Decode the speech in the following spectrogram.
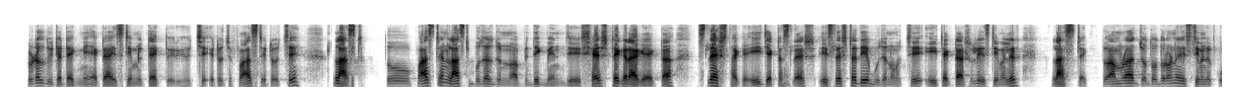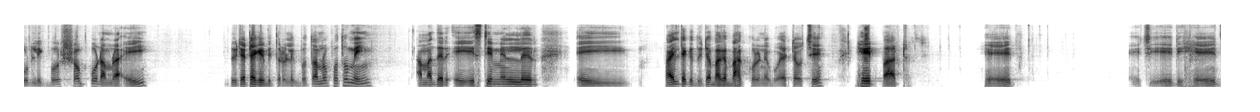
টোটাল দুইটা ট্যাগ নিয়ে একটা HTML ট্যাগ তৈরি হচ্ছে। এটা হচ্ছে ফার্স্ট এটা হচ্ছে লাস্ট তো ফার্স্ট অ্যান্ড লাস্ট বোঝার জন্য আপনি দেখবেন যে শেষ ট্যাগের আগে একটা স্ল্যাশ থাকে। এই যে একটা স্ল্যাশ এই স্ল্যাশটা দিয়ে বোঝানো হচ্ছে এই ট্যাগটা আসলে HTML এর লাস্ট ট্যাগ তো আমরা যত ধরনের HTML এর কোড লিখব, সব কোড আমরা এই দুইটা ট্যাগের ভিতরে লিখব। তো আমরা প্রথমেই আমাদের এই HTML এর এই ফাইলটাকে দুইটা ভাগে ভাগ করে নেব। একটা হচ্ছে head part head H E A D head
